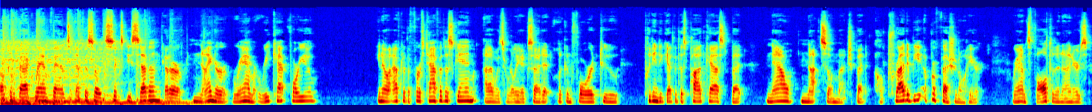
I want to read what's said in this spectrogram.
Welcome back, Ram fans. Episode 67. Got our Niner Ram recap for you. You know, after the first half of this game, I was really excited, looking forward to putting together this podcast, but now not so much. But I'll try to be a professional here. Rams fall to the Niners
